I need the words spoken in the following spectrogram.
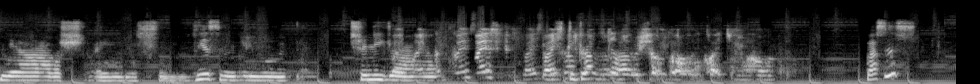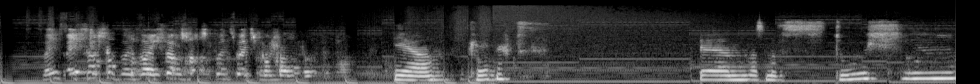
Ja, wahrscheinlich. Wir sind ein chilliger. Weiß, weiß, ich habe schon heute Was ist? Weiß, ich habe ich habe Ja, okay. Ähm, was machst du hier?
